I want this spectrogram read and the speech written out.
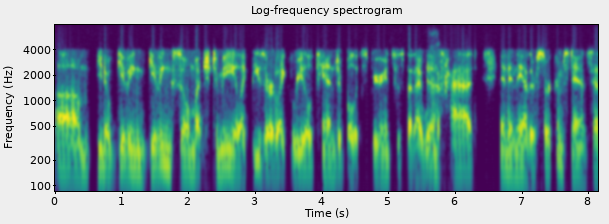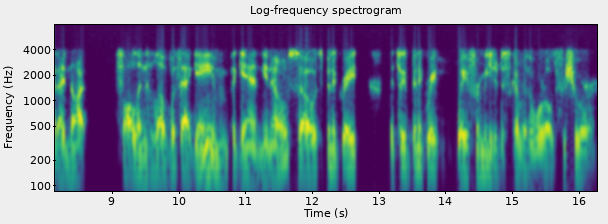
um, you know, giving giving so much to me. Like these are like real tangible experiences that I wouldn't have had in any other circumstance had I not fallen in love with that game again. You know, so it's been a great it's been a great way for me to discover the world for sure.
